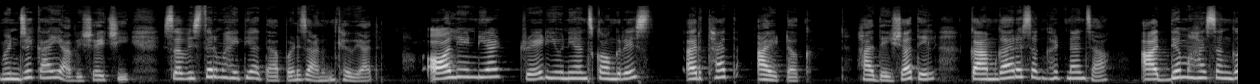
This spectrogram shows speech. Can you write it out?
म्हणजे काय याविषयीची सविस्तर माहिती आता आपण जाणून घेऊयात. All India Trade Unions Congress अर्थात आयटक. हा देशातील कामगार संघटनांचा आद्य महासंघ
